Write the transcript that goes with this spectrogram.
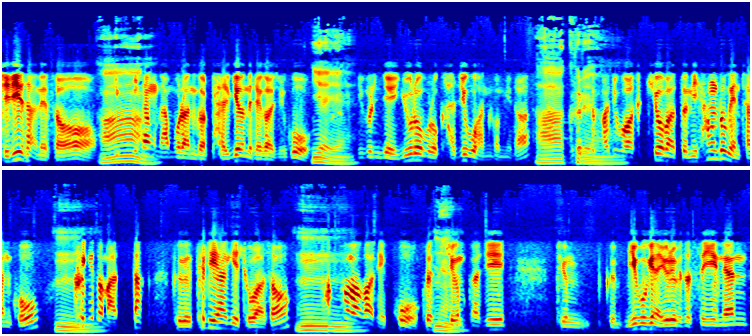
지리산에서 아. 이 구상나무라는 걸 발견을 해가지고 예, 예. 이걸 이제 유럽으로 가지고 간 겁니다. 아, 그래서 그래요. 가지고 와서 키워봤더니 향도 괜찮고 음. 크기도 맞딱 그 트리하기 좋아서 음. 상품화가 됐고 그래서 네. 지금까지 지금 그 미국이나 유럽에서 쓰이는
